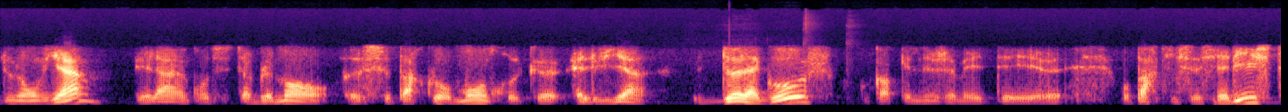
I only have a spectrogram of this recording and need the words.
d'où l'on vient, et là, incontestablement, euh, ce parcours montre qu'elle vient de la gauche, encore qu'elle n'ait jamais été euh, au Parti socialiste.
